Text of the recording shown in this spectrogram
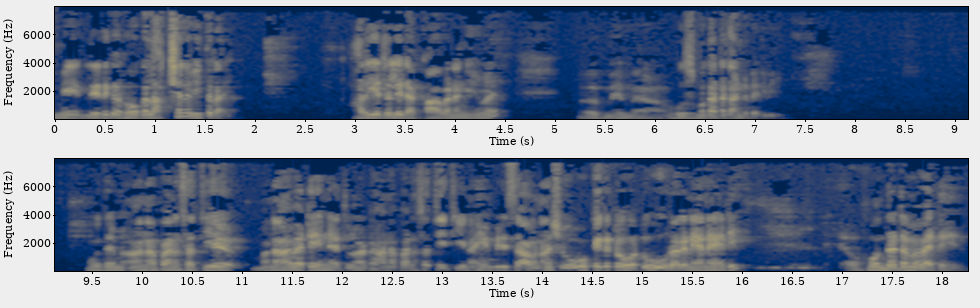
මේ ලෙඩක රෝග ලක්ෂණ විතරයි. හරියට ලෙඩක් ආවනම් එහෙම හුස්ම කට ගන්න බැරි වෙයි. මොකද ආනාපාන සතිය මනාව වැටෙන්නේ නැතුණාට ආනාපාන සතිය තියෙන හෙම්බිරිසාව නම් ෂෝක් එකට හොටු හූරගෙන යන හැටි හොඳටම වැටෙනවා.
